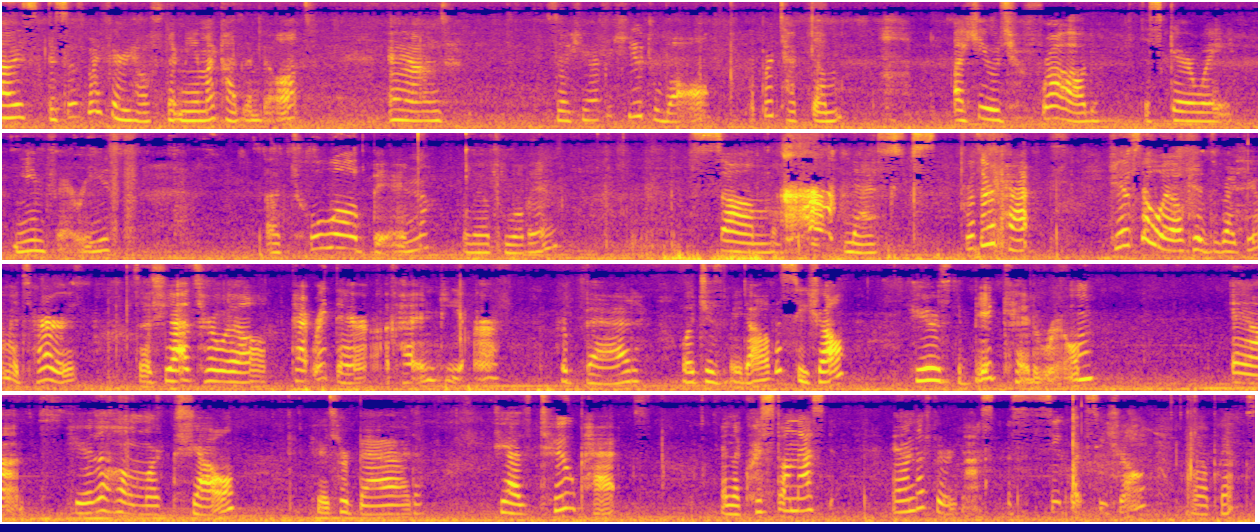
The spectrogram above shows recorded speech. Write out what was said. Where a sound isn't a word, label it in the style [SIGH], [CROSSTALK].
guys, this is my fairy house that me and my cousin built. And so here's a huge wall to protect them. A huge frog to scare away mean fairies. A tool bin, a little tool bin. Some [LAUGHS] nests for their pets. Here's the little kid's bedroom, it's hers. So she has her little pet right there, pet in here. Her bed, which is made out of a seashell. Here's the big kid room. And here's a homework shell. Here's her bed. She has two pets and a crystal nest and a third nest, a secret seashell, little plants.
